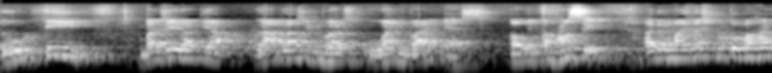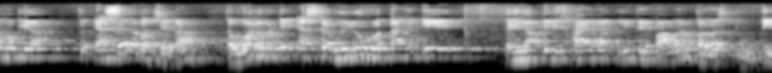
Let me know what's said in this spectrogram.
दो t बचेगा क्या? Laplace inverse one by S कहोगे, कहाँ से? अरे माइनस टू तो बाहर हो गया तो ऐसे ना बचेगा। तो वन बटे एस का वैल्यू होता है एक। तो यहाँ पे लिखाएगा e पे पावर प्लस टू टी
